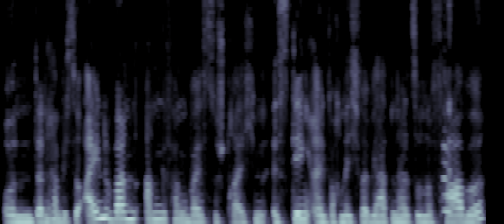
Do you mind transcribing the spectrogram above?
Und dann habe ich so eine Wand angefangen, weiß zu streichen. Es ging einfach nicht, weil wir hatten halt so eine Farbe,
